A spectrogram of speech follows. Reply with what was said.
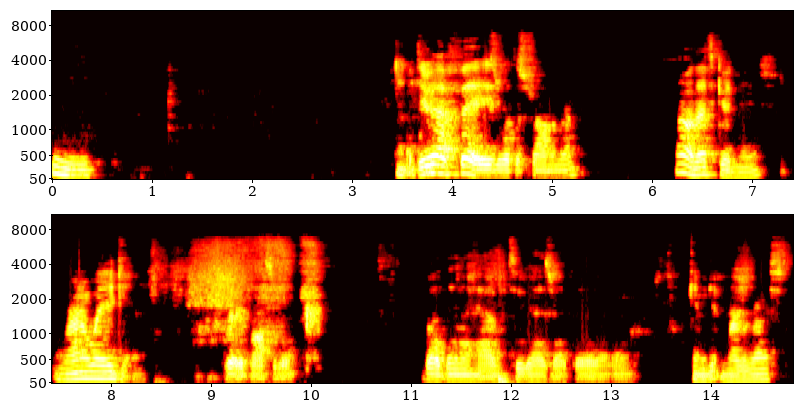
Hmm. I do have phase with astronomer. Oh, that's good news. Run away again. Very possible. But then I have two guys right there. that are Gonna get murderized.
